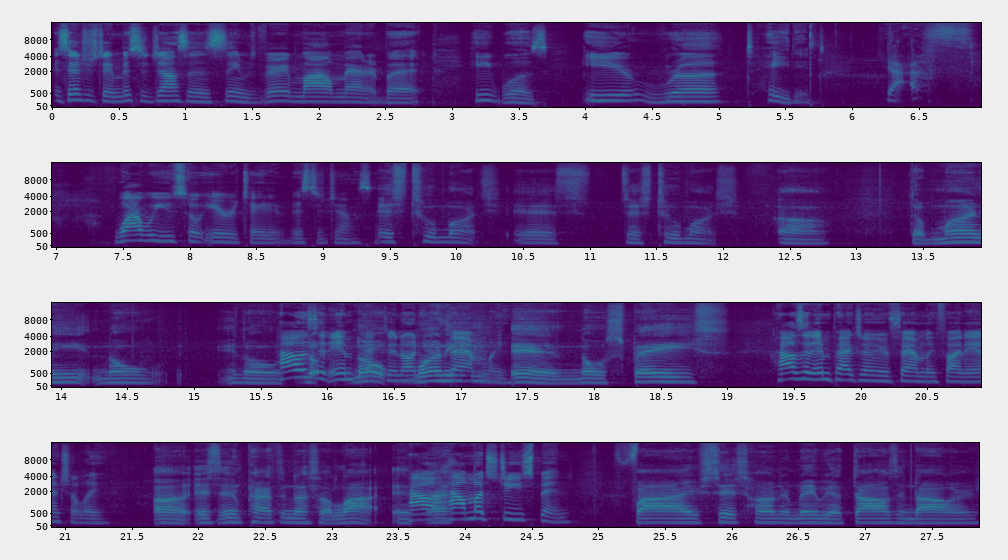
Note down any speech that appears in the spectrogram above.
It's interesting. Mr. Johnson seems very mild mannered, but he was irritated. Yes. Why were you so irritated, Mr. Johnson? It's too much. It's just too much. Uh, the money, no, you know. How is no, it no impacting on your money family? And no space. How's it impacting on your family financially? Uh, it's impacting us a lot. And How, that- how much do you spend? Five, six hundred, maybe a thousand dollars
